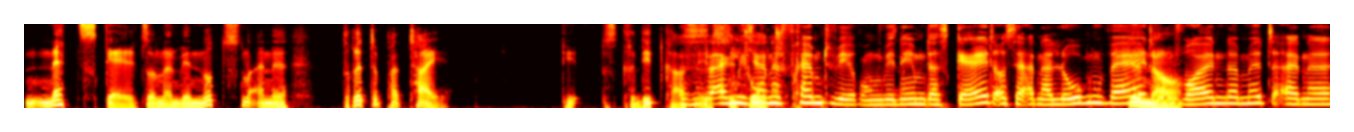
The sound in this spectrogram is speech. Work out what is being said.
Netzgeld, sondern wir nutzen eine dritte Partei die, das Kreditkasseninstitut. Das ist eigentlich eine Fremdwährung. Wir nehmen das Geld aus der analogen Welt genau. und wollen damit eine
